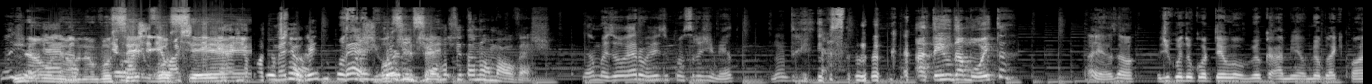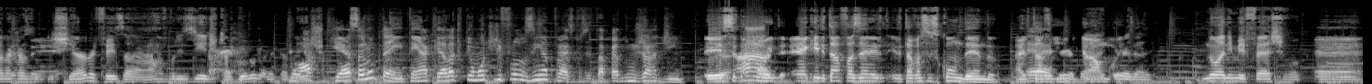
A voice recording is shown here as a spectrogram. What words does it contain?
Não, é, não, não. Você. Eu acho, você... Eu acho que Veste, hoje em dia você tá normal, Veste. Não, mas eu era o rei do constrangimento. Não tem isso, não, cara. Ah, tem o da moita. Ah, é, não. De quando eu cortei o meu, a minha, o meu Black Power na casa do Cristiano e fez a árvorezinha de cabelo na cabeça. Eu acho que essa não tem. Tem aquela que tem um monte de florzinha atrás, que você tá perto de um jardim. Esse da Ah. moita. É que ele tava fazendo, ele, ele tava se escondendo. Aí ele É, tava verdade, literal moita. verdade. No Anime Festival. É.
